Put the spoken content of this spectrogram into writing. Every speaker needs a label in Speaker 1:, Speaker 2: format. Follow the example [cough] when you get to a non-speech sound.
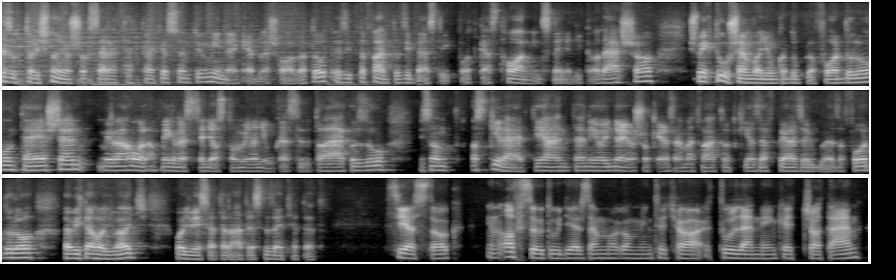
Speaker 1: Ezúttal is nagyon sok szeretettel köszöntünk minden kedves hallgatót. Ez itt a Fantasy Best League Podcast 34. adása, és még túl sem vagyunk a dupla fordulón teljesen, mivel holnap még lesz egy Aston Villa Newcastle találkozó, viszont azt ki lehet jelenteni, hogy nagyon sok érzelmet váltott ki az FPL-ezőkből ez a forduló. Levi, te hogy vagy? Hogy vészetel át ezt az egy hetet?
Speaker 2: Sziasztok! Én abszolút úgy érzem magam, mint hogyha túl lennénk egy csatán,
